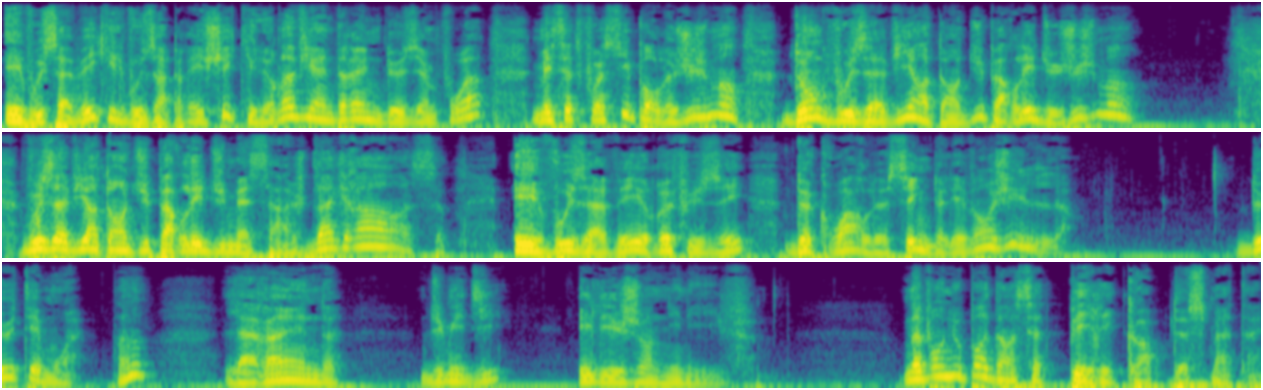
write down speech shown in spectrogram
et vous savez qu'il vous a prêché qu'il reviendrait une deuxième fois, mais cette fois-ci pour le jugement. Donc vous aviez entendu parler du jugement. Vous aviez entendu parler du message de la grâce et vous avez refusé de croire le signe de l'Évangile. Deux témoins, hein? La reine du Midi et les gens de Ninive. N'avons-nous pas dans cette péricope de ce matin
